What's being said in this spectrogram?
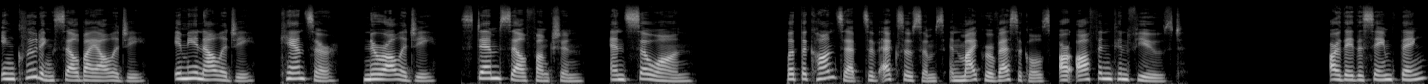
including cell biology, immunology, cancer, neurology, stem cell function, and so on. But the concepts of exosomes and microvesicles are often confused. Are they the same thing?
